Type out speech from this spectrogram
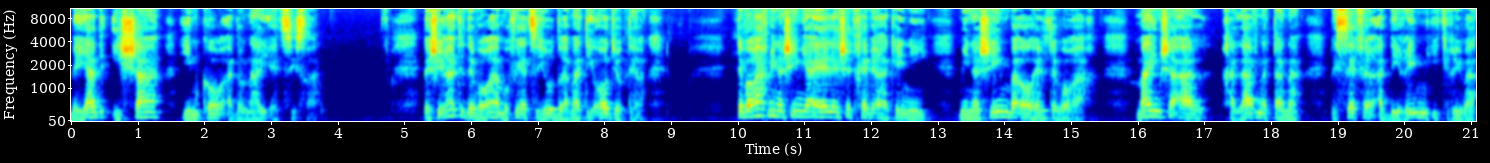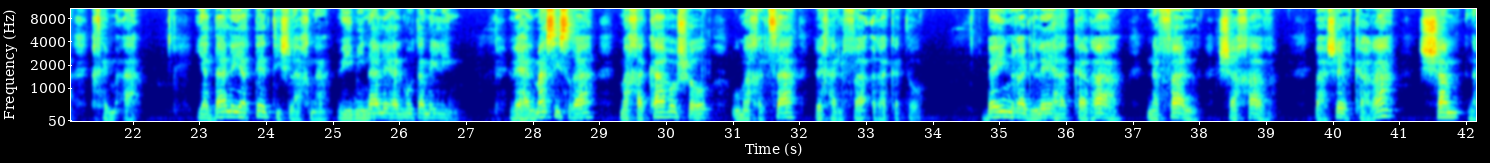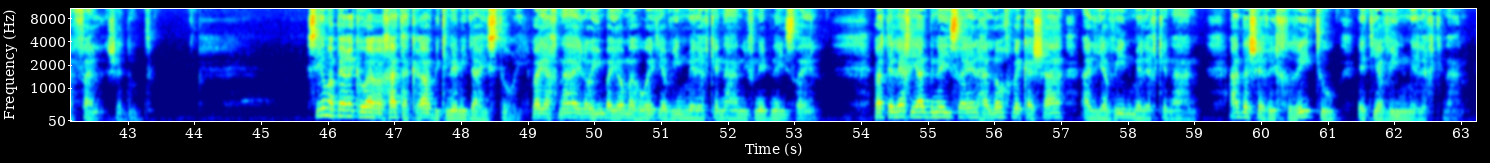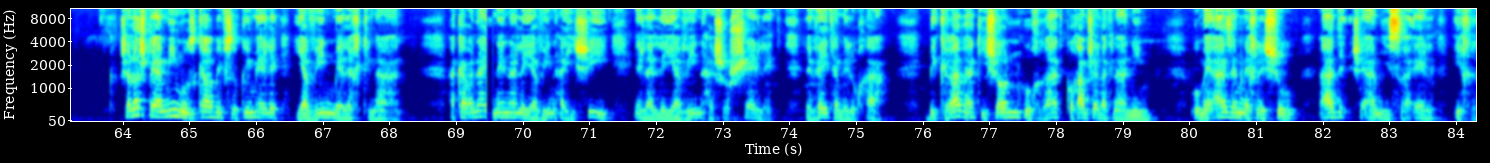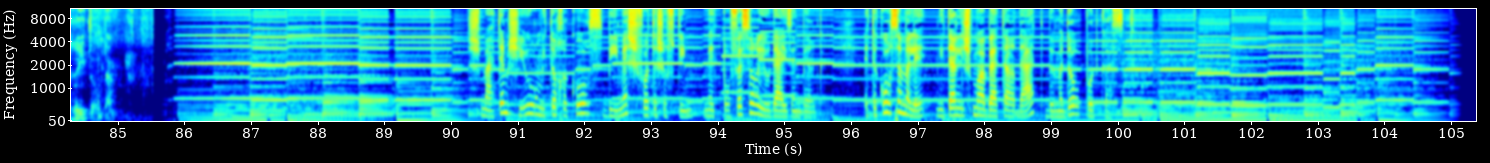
ביד אישה ימכור אדוני את סיסרא. בשירת דבורה מופיע ציור דרמטי עוד יותר. תבורך מנשים יעל אשת חבר הקיני, מנשים באוהל תבורך. מים שאל, חלב נתנה, בספר אדירים הקריבה חמאה. ידה ליתד תשלחנה, וימינה להלמות עמלים. והלמה סיסרא, מחקה ראשו, ומחצה וחלפה רקתו. בין רגליה קרה, נפל, שכב, באשר קרה, שם נפל שדוד. סיום הפרק הוא הערכת הקרב בקנה מידה היסטורי. ויחנה אלוהים ביום ההוא את יבין מלך כנען לפני בני ישראל. ותלך יד בני ישראל הלוך וקשה על יבין מלך כנען, עד אשר הכריתו את יבין מלך כנען. שלוש פעמים מוזכר בפסוקים אלה יבין מלך כנען. הכוונה איננה ליבין האישי, אלא ליבין השושלת, לבית המלוכה. בקרב הקישון הוכרע כוחם של הכנענים, ומאז הם נחלשו עד שעם ישראל הכרית אותם. שמעתם שיעור מתוך הקורס בימי שפוט השופטים מאת פרופסור יהודה אייזנברג. את הקורס המלא ניתן לשמוע באתר דעת במדור פודקאסט.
